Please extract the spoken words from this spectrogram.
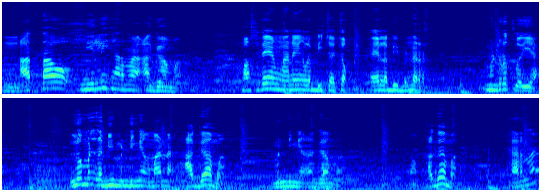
hmm. Atau milih karena agama. maksudnya yang mana yang lebih cocok eh lebih bener Menurut lo iya. Men- lebih mending yang mana? agama Mending yang agama. agama Karena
